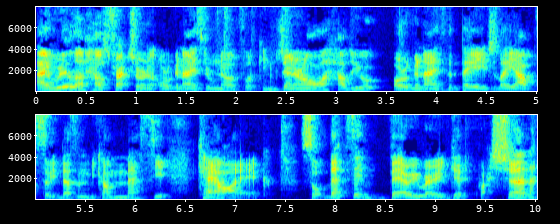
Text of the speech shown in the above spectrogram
I really love how structured and organized your notes look in general. How do you organize the page layout so it doesn't become messy, chaotic? So that's a very, very good question.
